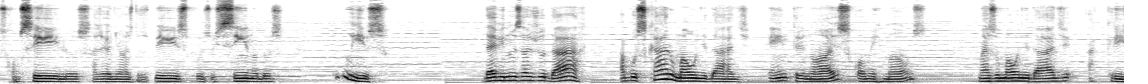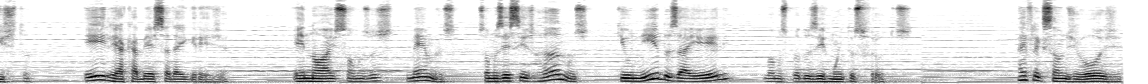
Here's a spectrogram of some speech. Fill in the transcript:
Os concílios, as reuniões dos bispos, os sínodos, tudo isso deve nos ajudar a buscar uma unidade entre nós como irmãos, mas uma unidade a Cristo. Ele é a cabeça da igreja e nós somos os membros Somos esses ramos que, unidos a Ele, vamos produzir muitos frutos. A reflexão de hoje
